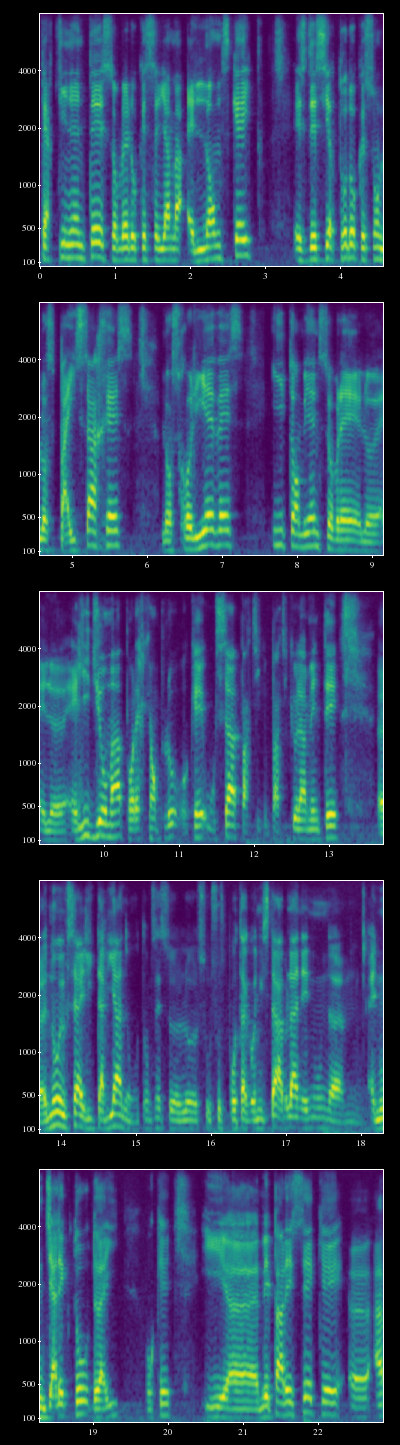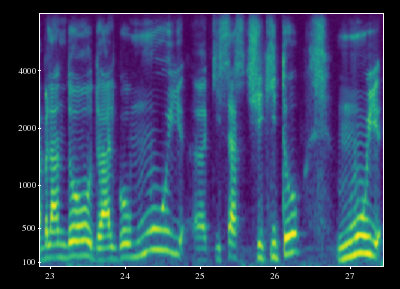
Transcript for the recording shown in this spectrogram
pertinente sobre lo que se llama el landscape, es decir, todo lo que son los paisajes, los relieves, y también sobre el, el, idioma, por ejemplo, que usa partic particularmente, uh, no usa el italiano, entonces uh, los, sus, sus, protagonistas hablan en un, en un dialecto de ahí. Okay. Y uh, me parece que hablando de algo muy quizás chiquito, muy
